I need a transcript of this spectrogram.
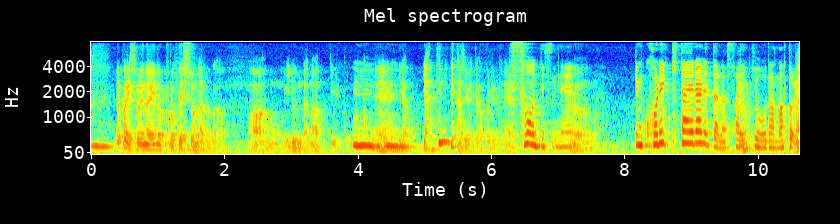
うん。やっぱりそれなりのプロフェッショナルがあのいるんだなっていうところはね、うんうんややってみて初めてわかるよね。そうですね、うん。でもこれ鍛えられたら最強だなという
